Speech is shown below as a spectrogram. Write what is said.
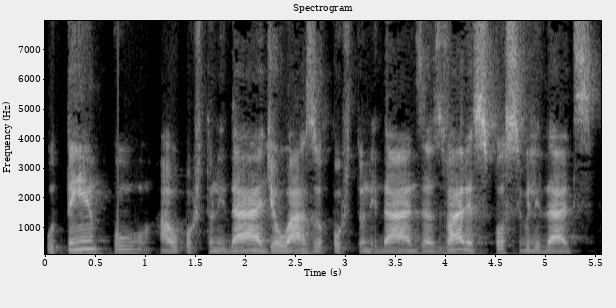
o tempo, a oportunidade ou as oportunidades, as várias possibilidades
